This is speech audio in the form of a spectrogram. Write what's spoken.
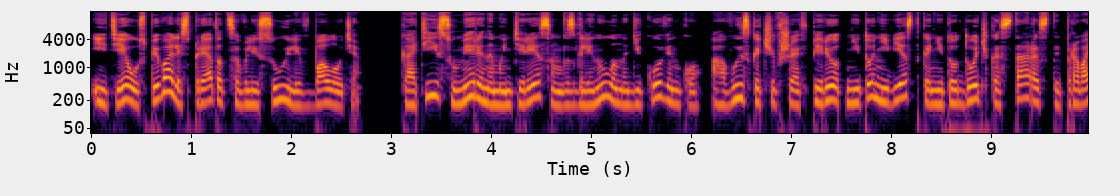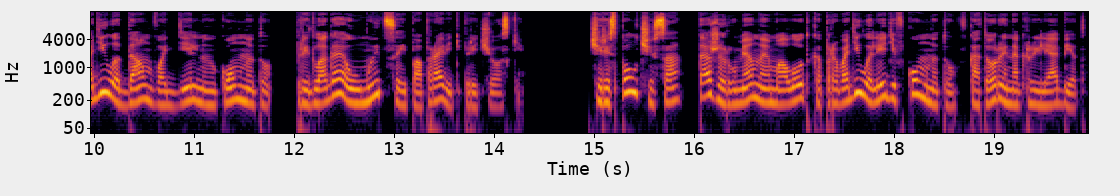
и те успевали спрятаться в лесу или в болоте. Кати с умеренным интересом взглянула на диковинку, а выскочившая вперед не то невестка, не то дочка старосты проводила дам в отдельную комнату, предлагая умыться и поправить прически. Через полчаса та же румяная молотка проводила леди в комнату, в которой накрыли обед.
